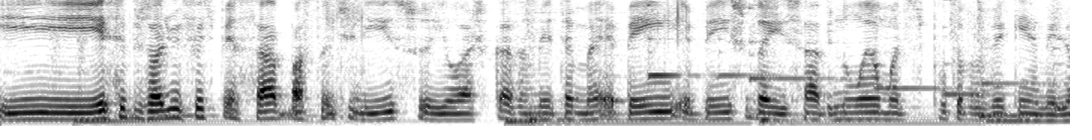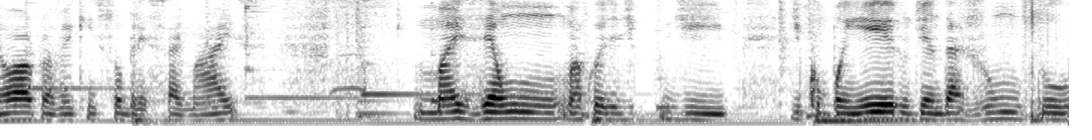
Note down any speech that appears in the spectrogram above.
E esse episódio me fez pensar bastante nisso e eu acho que casamento é, é bem, é bem isso daí, sabe? Não é uma disputa para ver quem é melhor, para ver quem sobressai mais mas é um, uma coisa de, de, de, companheiro, de andar junto,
